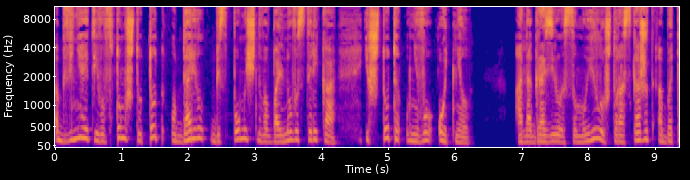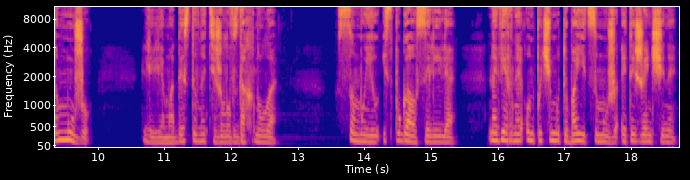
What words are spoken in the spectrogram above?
обвиняет его в том, что тот ударил беспомощного больного старика и что-то у него отнял. Она грозила Самуилу, что расскажет об этом мужу. Лилия Модестовна тяжело вздохнула. Самуил испугался Лиля. Наверное, он почему-то боится мужа этой женщины.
